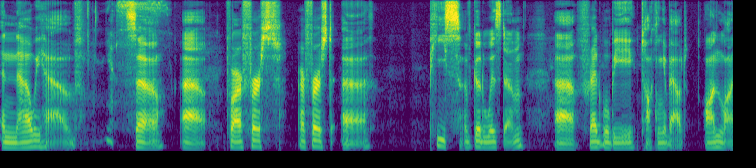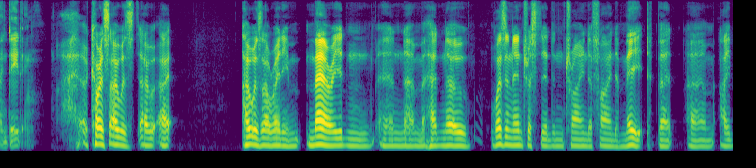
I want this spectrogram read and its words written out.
And now we have. Yes. So, uh, for our first our first uh, piece of good wisdom, uh, Fred will be talking about online dating. of course, I was I, I, I was already married and and um, had no wasn't interested in trying to find a mate, but um, I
